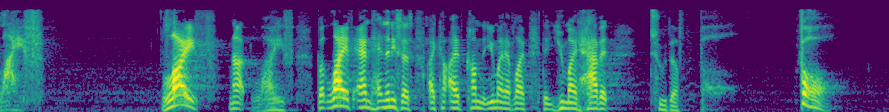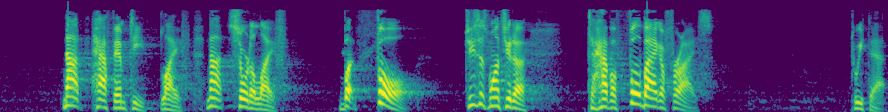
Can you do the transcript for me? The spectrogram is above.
life. Life, not life, but life. And, and then he says, I, I've come that you might have life, that you might have it to the full. Full. Not half empty life, not sort of life, but full. Jesus wants you to, to have a full bag of fries. Tweet that.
